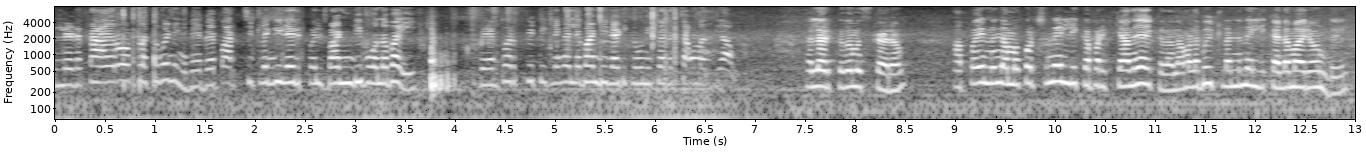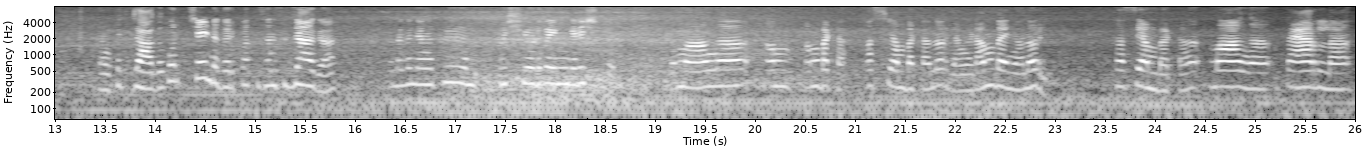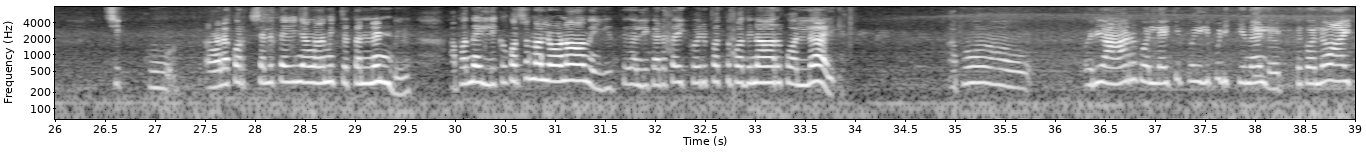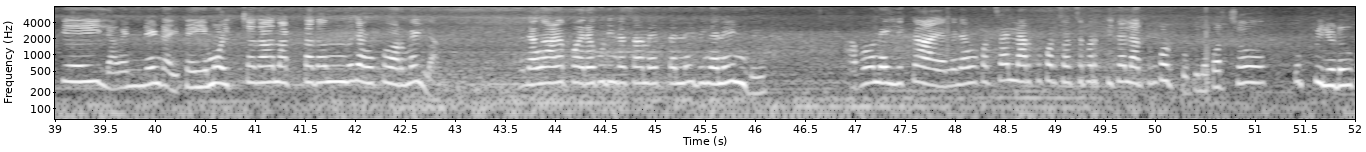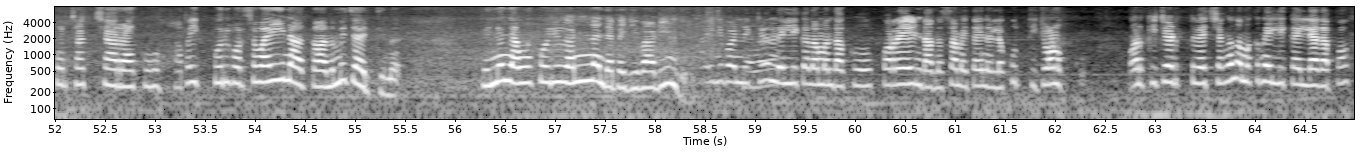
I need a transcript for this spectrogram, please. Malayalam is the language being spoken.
എല്ലടെ താഴെ റോട്ടിലൊക്കെ വീണിന്. ബേബെ പറിച്ചിട്ടില്ലെങ്കിൽ ഇപ്പം വണ്ടി പോകുന്ന പൈ വേഗം പെറുക്കിട്ടില്ലെങ്കിൽ അല്ലെ വണ്ടീന്റെ അടിക്ക് വേണ്ടിയിട്ട് അത് ചമ്മന്തി ആവും എല്ലാവർക്കും നമസ്കാരം. അപ്പോൾ ഇന്ന് നമ്മൾ കുറച്ച് നെല്ലിക്ക പറിക്കാന്ന് ചോദിക്കുന്നത് നമ്മളെ വീട്ടിൽ തന്നെ നെല്ലിക്കേന്റെ മരമുണ്ട് ഞങ്ങൾക്ക് ജാഗ കുറച്ചേ ഉണ്ട്. ഒരു പത്ത് സെൻസ് ജാഗ. അല്ലെങ്കിൽ ഞങ്ങൾക്ക് കൃഷിയോട് ഭയങ്കര ഇഷ്ടം. മാങ്ങ അമ്പട്ട കസ്യ അമ്പട്ട എന്ന് പറയും. ഞങ്ങളുടെ അമ്പേങ്ങ എന്ന് പറയും. കസ്യ അമ്പട്ട മാങ്ങ പേർല ചിക്കു അങ്ങനെ കുറച്ചെല്ലാം തൈ ഞങ്ങളെ മുറ്റത്ത് തന്നെ ഉണ്ട്. അപ്പം നെല്ലിക്ക കുറച്ച് നല്ലോണമാണ് ഈ നെല്ലിക്കന്റെ തൈക്ക് ഒരു പത്ത് പതിനാറ് കൊല്ലമായി അപ്പോൾ ഒരു ആറ് കൊല്ലമായിട്ട് ഇപ്പോൾ ഇതിൽ പിടിക്കുന്നുണ്ട്. എട്ട് കൊല്ലം ആയിട്ടേ ഇല്ല. അങ്ങനെ ഉണ്ടായി. തൈ മുളിച്ചതാ നട്ടതെന്ന് ഞങ്ങൾക്ക് ഓർമ്മയില്ല. ഞങ്ങളെ പുരകുടിന്റെ സമയത്ത് തന്നെ ഇതിങ്ങനെ ഉണ്ട്. അപ്പോൾ നെല്ലിക്കായ അങ്ങനെ ഞങ്ങൾ കുറച്ച് എല്ലാവർക്കും കുറച്ച് കുറച്ച് പെറുക്കിയിട്ട് എല്ലാവർക്കും കൊടുക്കും. പിന്നെ കുറച്ച് ഉപ്പിലിടും കുറച്ച് അച്ചാറാക്കും. അപ്പോൾ ഇപ്പോൾ ഒരു കുറച്ച് വൈനാക്കാമെന്നും വിചാരിക്കുന്നത് പിന്നെ ഞങ്ങൾക്കൊരു പരിപാടി ഉണ്ട് അതിന് വന്നിട്ട് നെല്ലിക്ക നമ്മൾ എന്താക്കും? കുറേ ഉണ്ടാകുന്ന സമയത്ത് അതിനെല്ലാം കുത്തിട്ട് ഉണക്കും. ഉണക്കിയിട്ട് എടുത്ത് വെച്ചെങ്കിൽ നമുക്ക് നെല്ലിക്ക ഇല്ലാതെ അപ്പോൾ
